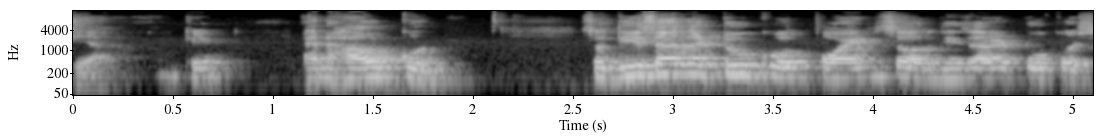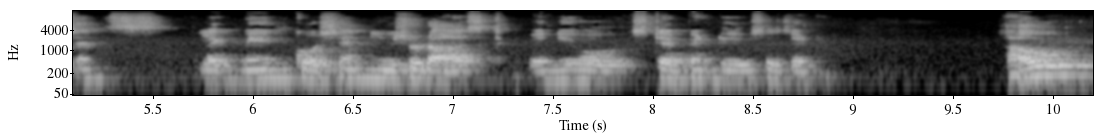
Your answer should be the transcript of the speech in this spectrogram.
Yeah. okay. And how could? So these are the two points or these are the two questions like main question you should ask when you step into user journey how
